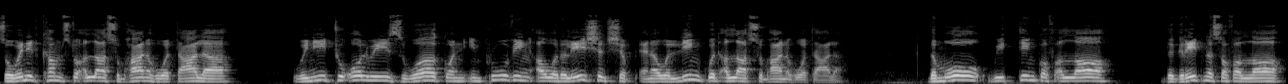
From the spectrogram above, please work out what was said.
So when it comes to Allah subhanahu wa ta'ala, we need to always work on improving our relationship and our link with Allah subhanahu wa ta'ala. The more we think of Allah, the greatness of Allah,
